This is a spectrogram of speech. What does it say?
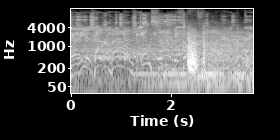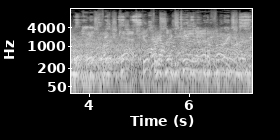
And he is out of bounds inside the 35. His first catch, good for 16 and a first.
